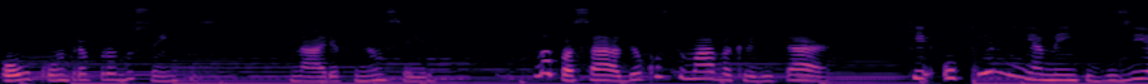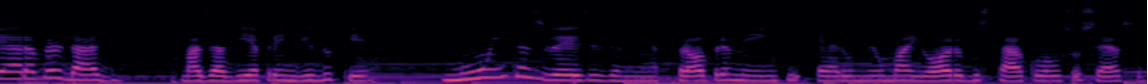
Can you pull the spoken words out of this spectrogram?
ou contraproducentes na área financeira. No passado, eu costumava acreditar que o que minha mente dizia era verdade, mas havia aprendido que, muitas vezes, a minha própria mente era o meu maior obstáculo ao sucesso.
